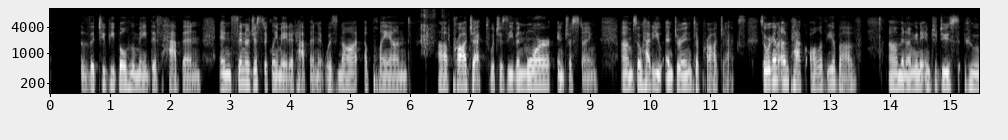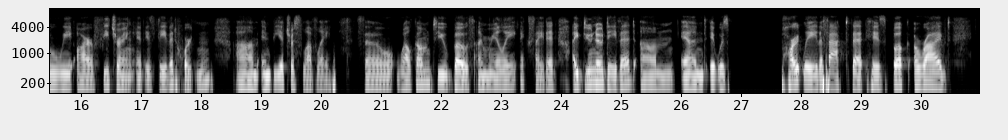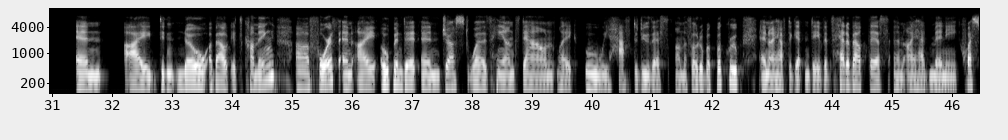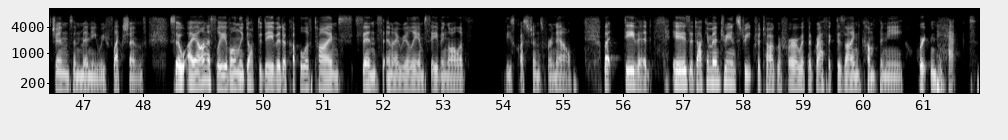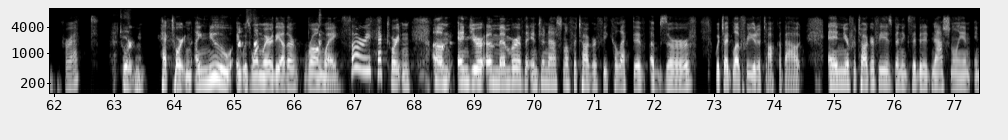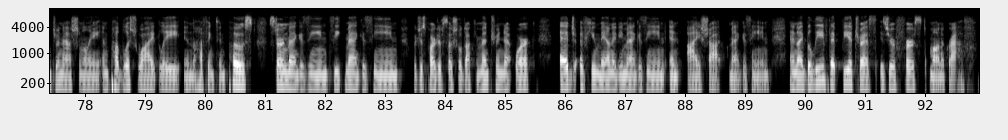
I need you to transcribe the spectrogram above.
the two people who made this happen and synergistically made it happen. It was not a planned uh, project, which is even more interesting. Um, so, how do you enter into projects? So, we're going to unpack all of the above, um, and I'm going to introduce who we are featuring. It is David Horton um, and Beatrice Lovely. So, welcome to you both. I'm really excited. I do know David, um, and it was partly the fact that his book arrived and I didn't know about its coming uh, forth, and I opened it and just was hands down like, "Ooh, we have to do this on the photo book book group, and I have to get in David's head about this." And I had many questions and many reflections. So I honestly have only talked to David a couple of times since, and I really am saving all of these questions for now. But David is a documentary and street photographer with a graphic design company, Horton Hecht, correct? Horton. Hecht Horton. I knew it was one way or the other. Wrong way. Sorry, Hecht Horton. Um, and you're a member of the International Photography Collective Observe, which I'd love for you to talk about. And your photography has been exhibited nationally and internationally and published widely in the Huffington Post, Stern Magazine, Zeke Magazine, which is part of Social Documentary Network, Edge of Humanity magazine, and iShot magazine. And I believe that Beatrice is your first monograph.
